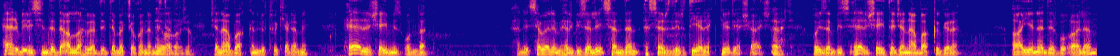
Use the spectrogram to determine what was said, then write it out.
her birisinde de Allah verdi demek çok önemli Eyvallah tabii. hocam. Cenab-ı Hakk'ın lütfu keremi her şeyimiz ondan. Yani severim her güzeli senden eserdir diyerek diyor ya şair. Evet. O yüzden biz her şeyde Cenab-ı Hakk'ı gören ayinedir bu alem.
